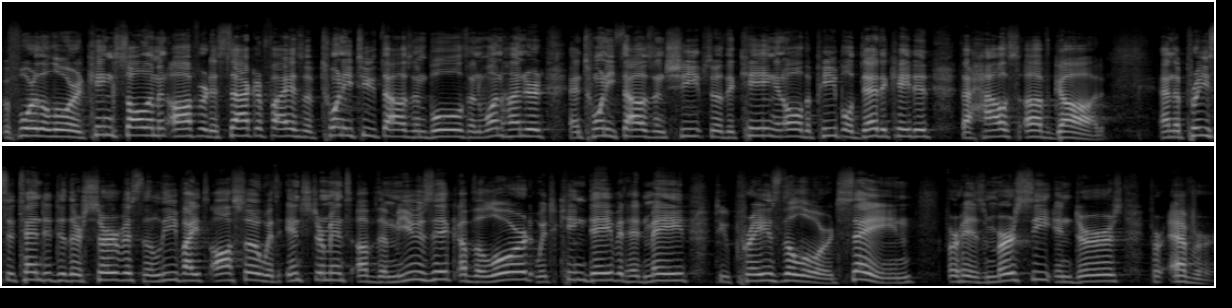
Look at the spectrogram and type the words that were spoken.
before the Lord. King Solomon offered a sacrifice of 22,000 bulls and 120,000 sheep. So the king and all the people dedicated the house of God. And the priests attended to their service, the Levites also with instruments of the music of the Lord, which King David had made to praise the Lord, saying, For his mercy endures forever.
